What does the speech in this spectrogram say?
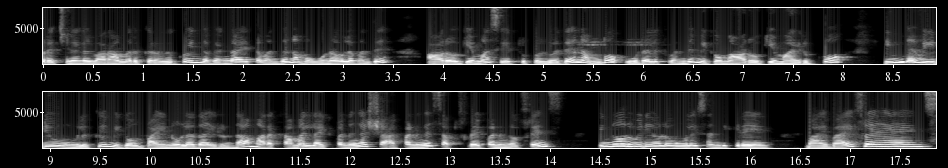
பிரச்சனைகள் வராமல் இருக்கிறதுக்கும் இந்த வெங்காயத்தை வந்து நம்ம உணவில் வந்து ஆரோக்கியமாக சேர்த்துக்கொள்வது நம்ம உடலுக்கு வந்து மிகவும் ஆரோக்கியமாக இருக்கும். இந்த வீடியோ உங்களுக்கு மிகவும் பயனுள்ளதாக இருந்தால் மறக்காமல் லைக் பண்ணுங்கள் ஷேர் பண்ணுங்கள் சப்ஸ்கிரைப் பண்ணுங்கள் ஃப்ரெண்ட்ஸ் இன்னொரு வீடியோவில் உங்களை சந்திக்கிறேன். பாய் பாய் ஃப்ரெண்ட்ஸ்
